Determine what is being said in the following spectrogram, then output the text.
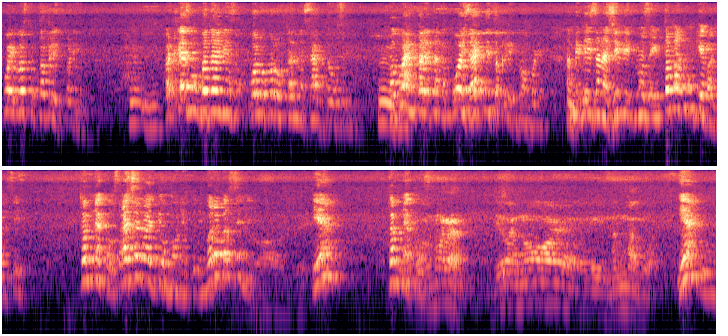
કોઈ વસ્તુ તકલીફ પડે. એટલે જ હું બધાને ઓલું કરું તમને સાથ દઉં છું. ભગવાન કરે તને કોઈ જાતની તકલીફ ન પડે. અમે બે જણા જીવિત ન છે તમારે શું કહેવાનું છે? તમને કહું આશીર્વાદ દો મોઢે કરી બરોબર છે ને? એમ તમને કહું છું. ન હોય એ મનમાં દો. એમ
